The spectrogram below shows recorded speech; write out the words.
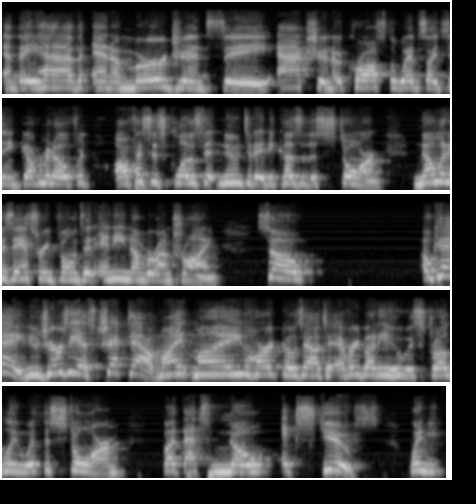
and they have an emergency action across the website saying government office is closed at noon today because of the storm. No one is answering phones at any number I'm trying. So, okay, New Jersey has checked out. My my heart goes out to everybody who is struggling with the storm, but that's no excuse. When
